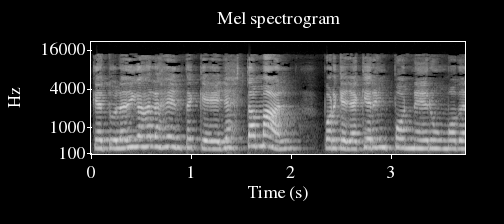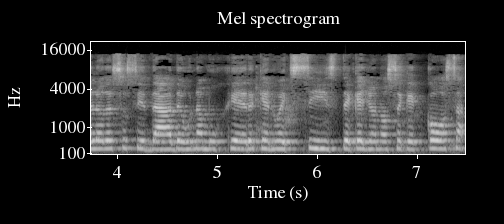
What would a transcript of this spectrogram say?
que tú le digas a la gente que ella está mal porque ella quiere imponer un modelo de sociedad de una mujer que no existe, que yo no sé qué cosa,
